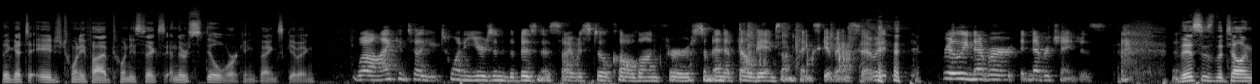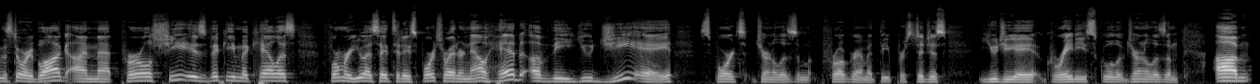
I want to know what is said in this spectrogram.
they get to age 25, 26, and they're still working Thanksgiving. Well, I can tell you, 20 years into the business, I was still called on for some NFL games on Thanksgiving. So it, it really never it never changes. this is the Telling the Story blog. I'm Matt Pearl. She is Vicki Michaelis, former USA Today sports writer, now head of the UGA sports journalism program at the prestigious UGA Grady School of Journalism. Um,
